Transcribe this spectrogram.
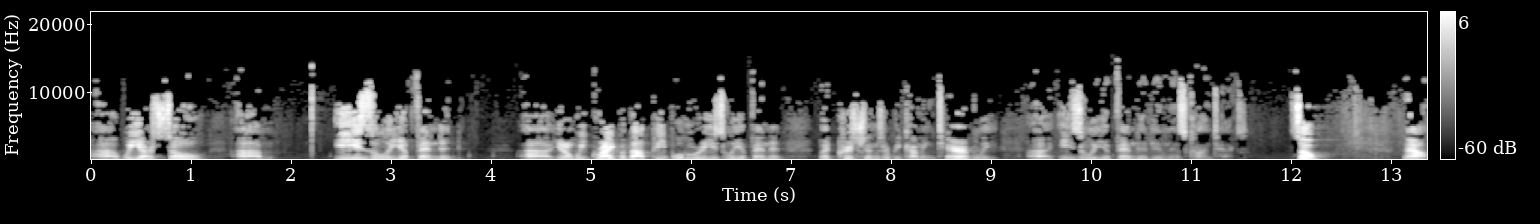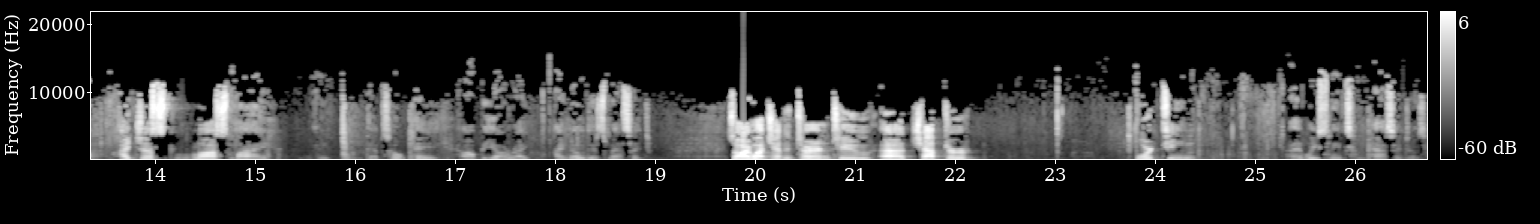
Uh, we are so um, easily offended. Uh, you know, we gripe about people who are easily offended, but Christians are becoming terribly uh, easily offended in this context. So, now, I just lost my. That's okay. I'll be all right. I know this message. So I want you to turn to uh, chapter 14. I at least need some passages.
